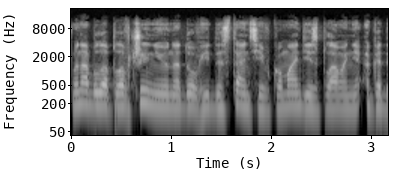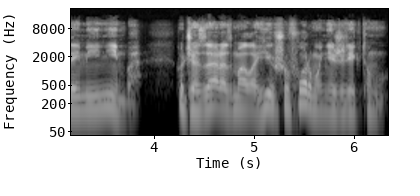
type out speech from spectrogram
Вона була плавчиною на довгій дистанції в команді з плавання Академії Німба, хоча зараз мала гіршу форму, ніж рік тому.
